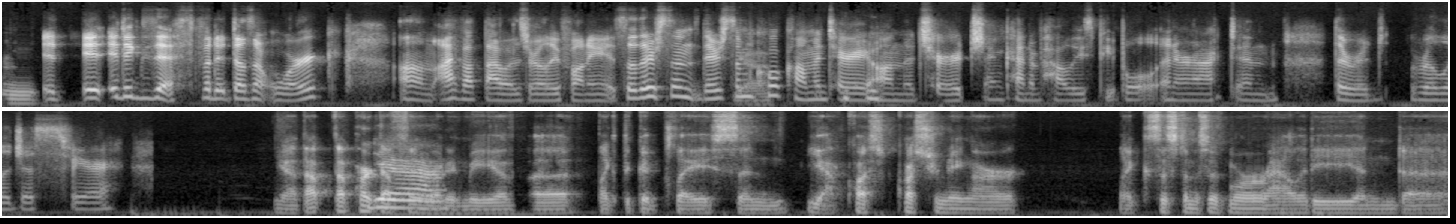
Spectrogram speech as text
Mhm. it, it, it exists but it doesn't work um, i thought that was really funny so there's some there's some Yeah. cool commentary on the church and kind of how these people interact in the re- religious sphere Yeah, that that part definitely reminded me of uh like the good place and yeah, quest questioning our like systems of morality and uh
